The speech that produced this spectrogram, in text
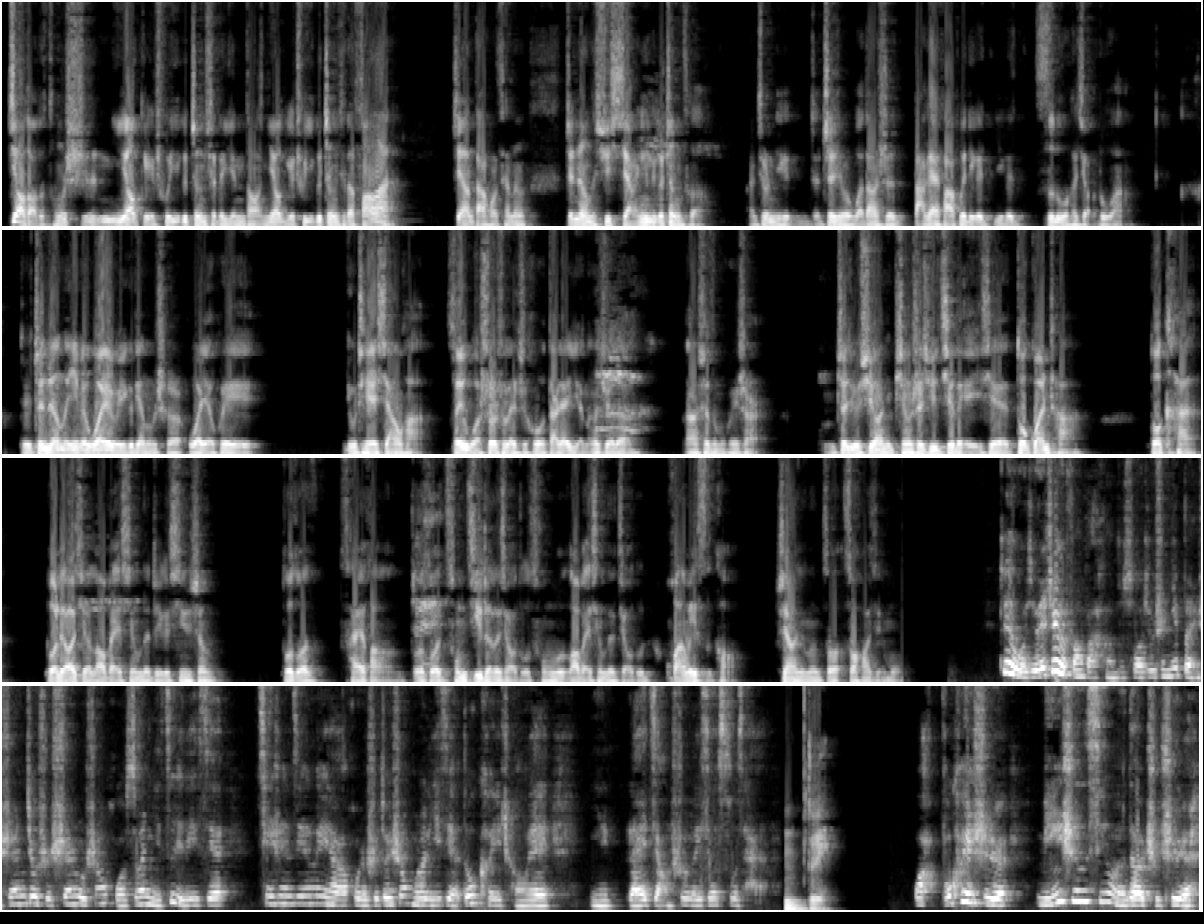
教导的同时，你要给出一个正确的引导，你要给出一个正确的方案，这样大伙儿才能真正的去响应这个政策。啊，就是你，这这就是我当时大概发挥的一个一个思路和角度啊。就真正的，因为我也有一个电动车，我也会有这些想法，所以我说出来之后，大家也能觉得啊是怎么回事儿。这就需要你平时去积累一些，多观察、多看、多了解老百姓的这个心声，多做采访，多做从记者的角度、从老百姓的角度换位思考，这样就能做做好节目。对，我觉得这个方法很不错，就是你本身就是深入生活，所以你自己的一些亲身经历啊，或者是对生活的理解，都可以成为你来讲述的一些素材。嗯，对。哇，不愧是民生新闻的主持人。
